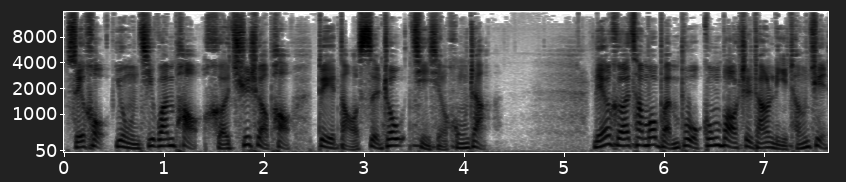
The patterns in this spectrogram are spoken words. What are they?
随后用机关炮和驱射炮对岛四周进行轰炸。联合参谋本部公报市长李成俊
